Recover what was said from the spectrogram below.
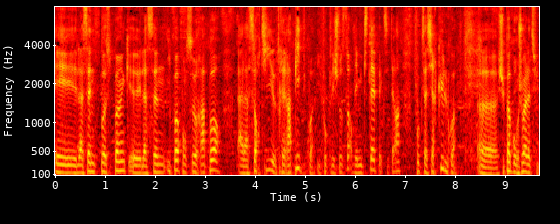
Et la scène post-punk et la scène hip-hop ont ce rapport à la sortie euh, très rapide, quoi. Il faut que les choses sortent, des mixtapes, etc. Il faut que ça circule, quoi. Euh, je suis pas bourgeois là-dessus.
